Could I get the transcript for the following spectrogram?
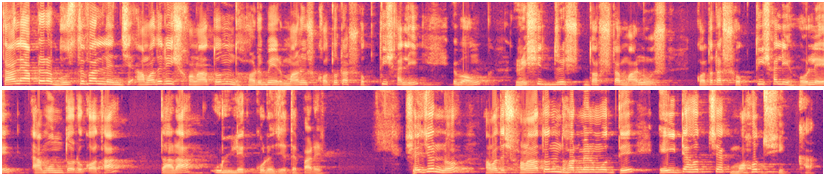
তাহলে আপনারা বুঝতে পারলেন যে আমাদের এই সনাতন ধর্মের মানুষ কতটা শক্তিশালী এবং ঋষিদৃশ দশটা মানুষ কতটা শক্তিশালী হলে এমনতর কথা তারা উল্লেখ করে যেতে পারে। সেই জন্য আমাদের সনাতন ধর্মের মধ্যে এইটা হচ্ছে এক মহৎ শিক্ষা।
